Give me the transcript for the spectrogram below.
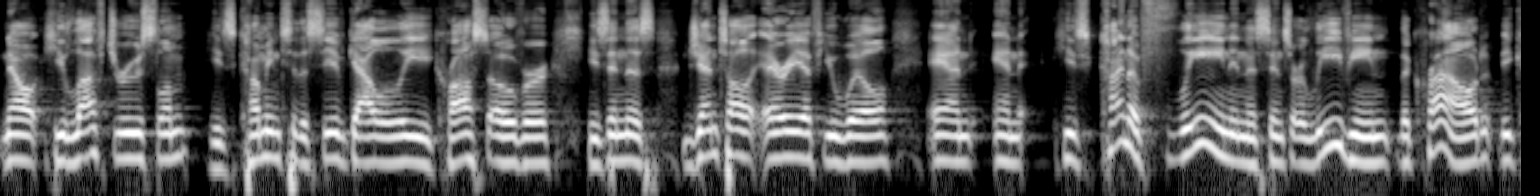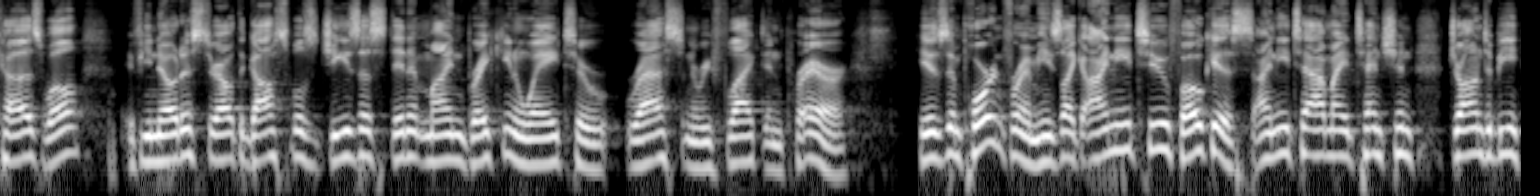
Now, he left Jerusalem. He's coming to the Sea of Galilee. He crossed over. He's in this Gentile area, if you will. And, and he's kind of fleeing in a sense or leaving the crowd because well if you notice throughout the gospels jesus didn't mind breaking away to rest and reflect in prayer. It was important for him. He's like i need to focus. I need to have my attention drawn to be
